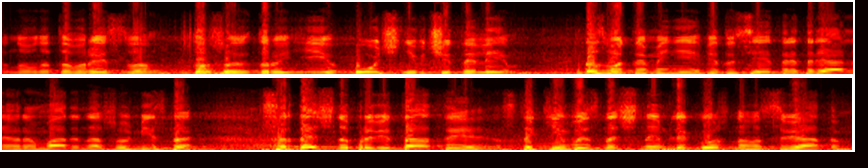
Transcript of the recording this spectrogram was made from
Шановне товариство, дорогі учні, вчителі, дозвольте мені від усієї територіальної громади нашого міста сердечно привітати з таким визначним для кожного святом.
